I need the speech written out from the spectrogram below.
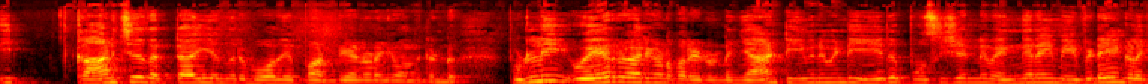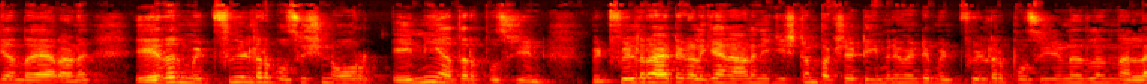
ഈ കാണിച്ചത് തെറ്റായി എന്നൊരു ബോധം ഇപ്പോൾ അഡ്രിയാനോടൊക്കെ വന്നിട്ടുണ്ട്. പുള്ളി വേറൊരു കാര്യം കൂടെ പറഞ്ഞിട്ടുണ്ട് ഞാൻ ടീമിന് വേണ്ടി ഏത് പൊസിഷനിലും എങ്ങനെയും എവിടെയും കളിക്കാൻ തയ്യാറാണ്. Either midfielder position or any other position. മിഡ്ഫീൽഡറായിട്ട് കളിക്കാനാണ് എനിക്ക് ഇഷ്ടം. പക്ഷേ ടീമിന് വേണ്ടി മിഡ്ഫീൽഡർ പൊസിഷനിൽ നിന്നല്ല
